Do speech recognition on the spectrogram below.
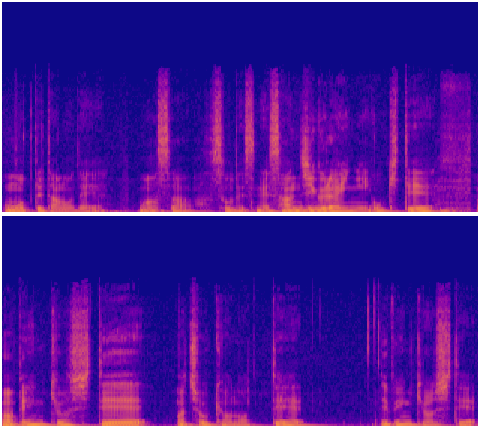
思ってたので朝そうですね。3時ぐらいに起きて、まあ、勉強して、まあ、調教乗ってで勉強して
